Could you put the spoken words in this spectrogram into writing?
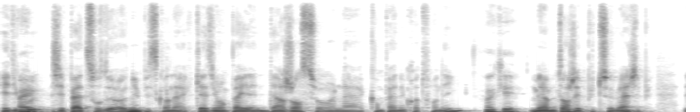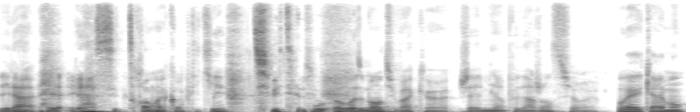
et du coup, j'ai pas de source de revenus puisqu'on a quasiment pas d'argent sur la campagne de crowdfunding. Ok. Mais en même temps, j'ai plus de chômage. J'ai plus... Et là, et, là, c'est trois mois compliqué. tu Ou heureusement, tu vois que j'avais mis un peu d'argent sur. Euh, ouais, carrément.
